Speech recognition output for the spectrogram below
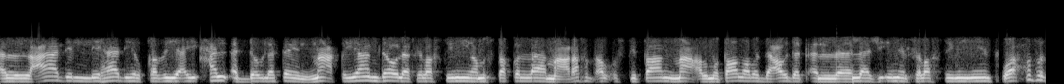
العادل لهذه القضية أي حل الدولتين مع قيام دولة فلسطينية مستقلة مع رفض الاستيطان مع المطالبة بعودة اللاجئين الفلسطينيين وحفظ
